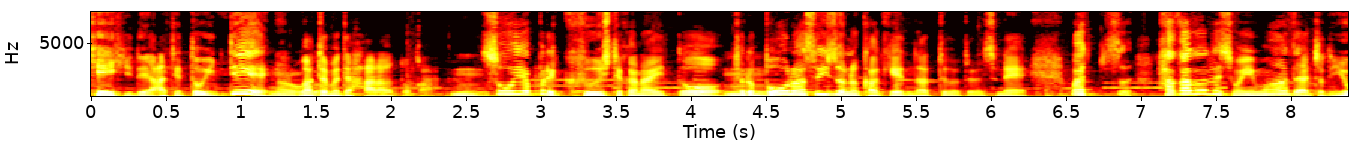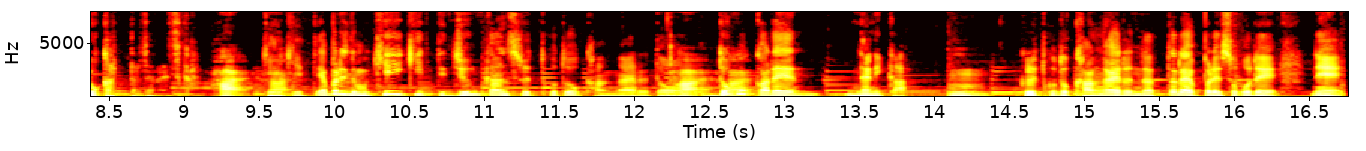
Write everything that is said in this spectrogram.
経費で当てといて、まとめて払うとか、うん。そういうやっぱり工夫していかないと、うん。ちょっとボーナス以上の家計になってくるとですね、まあ、つはかざるしも今まではちょっと良かったじゃないですか。はい。景気って、やっぱりでも景気って循環するってことを考えると、はいどこかで何かうん。来るってことを考えるんだったら、やっぱりそこでね、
